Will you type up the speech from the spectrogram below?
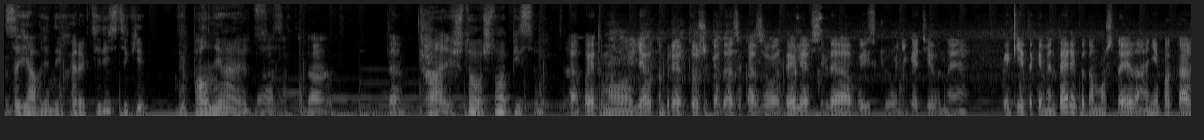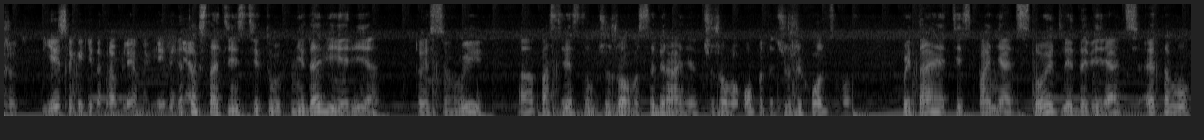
заявленные характеристики выполняются. Да, совпадают. Да. А, и что? Что описывают? Да, поэтому я вот, например, тоже, когда заказываю отель, я всегда выискиваю негативные какие-то комментарии, потому что это, они покажут, есть ли какие-то проблемы или нет. Это, кстати, институт недоверия. То есть вы а, посредством чужого собирания чужого опыта, чужих отзывов, пытаетесь понять, стоит ли доверять этому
